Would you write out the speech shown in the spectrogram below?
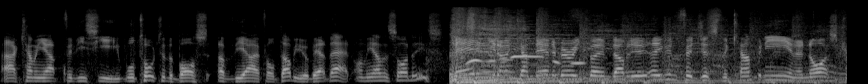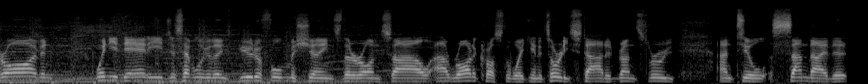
Uh, coming up for this year. We'll talk to the boss of the AFLW about that on the other side of this. Man, if you don't come down to Berwick's BMW, even for just the company and a nice drive, and when you're down here, just have a look at these beautiful machines that are on sale uh, right across the weekend. It's already started, runs through until Sunday. The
